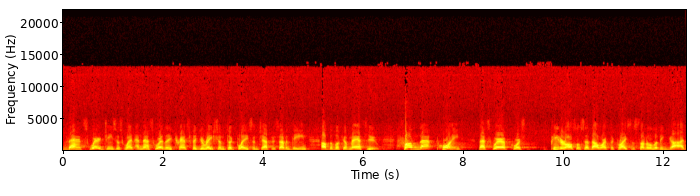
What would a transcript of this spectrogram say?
That's where Jesus went, and that's where the transfiguration took place in chapter 17 of the book of Matthew. From that point, that's where, of course, Peter also said, Thou art the Christ, the Son of the living God.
